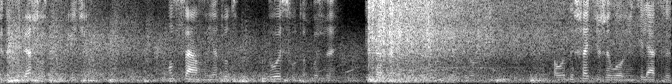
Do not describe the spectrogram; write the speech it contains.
Это тебя Шустрый кличет. Он самый, я тут двое суток уже. И. А вот дышать тяжело, вентиляция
